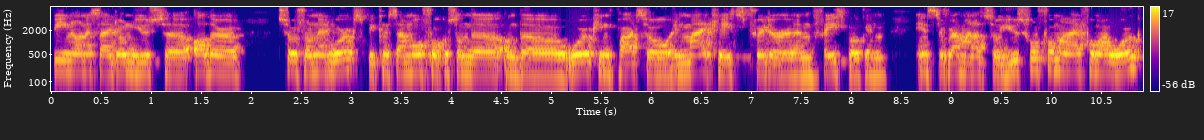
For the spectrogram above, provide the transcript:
being honest, I don't use uh, other social networks because I'm more focused on the on the working part. So in my case, Twitter and Facebook and Instagram are not so useful for my for my work,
